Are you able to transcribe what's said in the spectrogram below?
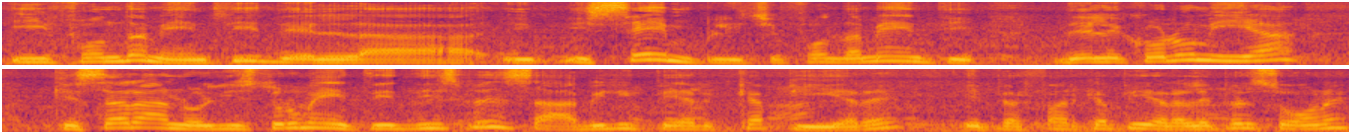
i, fondamenti della, i, i semplici fondamenti dell'economia che saranno gli strumenti indispensabili per capire e per far capire alle persone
